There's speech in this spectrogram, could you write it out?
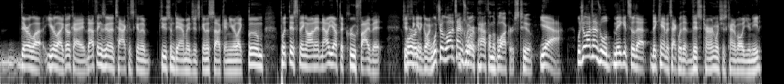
They're like, you're like, okay, that thing's going to attack. It's going to do some damage. It's going to suck, and you're like, boom, put this thing on it. Now you have to crew five it just to get it going, which a lot of times Clear will a path on the blockers too. yeah. Which a lot of times will make it so that they can't attack with it this turn, which is kind of all you need.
